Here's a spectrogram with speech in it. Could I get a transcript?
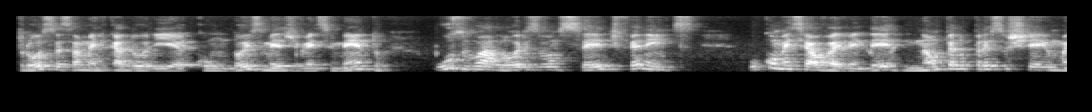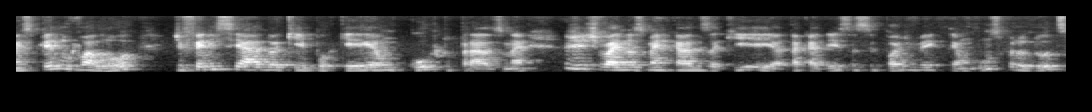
trouxe essa mercadoria com dois meses de vencimento, os valores vão ser diferentes. O comercial vai vender não pelo preço cheio, mas pelo valor diferenciado aqui, porque é um curto prazo, né? A gente vai nos mercados aqui, atacadista, você pode ver que tem alguns produtos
